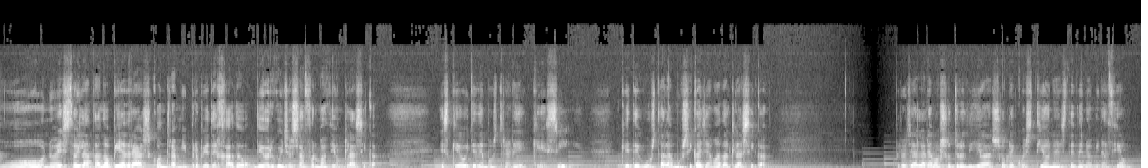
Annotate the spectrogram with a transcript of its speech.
no, no estoy lanzando piedras contra mi propio tejado de orgullosa formación clásica. Es que hoy te demostraré que sí, que te gusta la música llamada clásica. Pero ya hablaremos otro día sobre cuestiones de denominación.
